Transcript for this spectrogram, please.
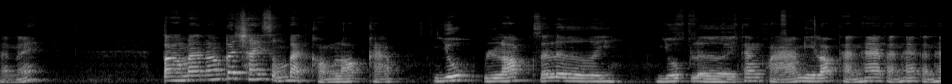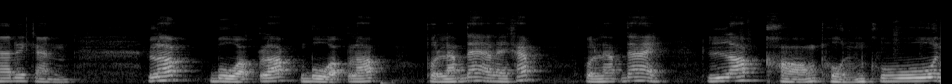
ทันไหมต่อมาน้องก็ใช้สมบัติของล็อกครับ ยุบล็อกซะเลย ยุบเลยทางขวามีล็อกฐาน5ฐาน5ฐาน5ด้วยกัน ล็อกบวกล็อกบวกล็อกผลลัพธ์ได้อะไรครับ ผลลัพธ์ได้ ล็อกของผลคูณ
